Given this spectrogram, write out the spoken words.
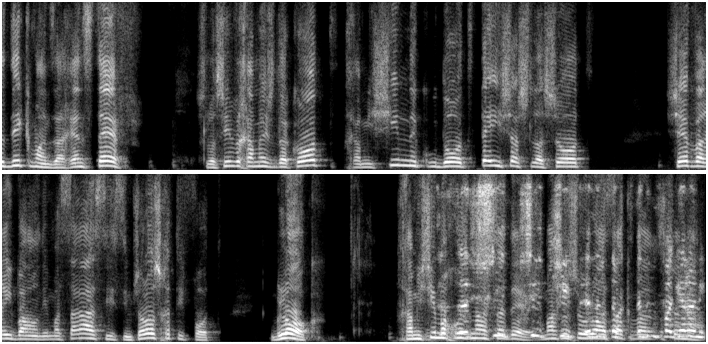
לדיקמן, זה אכן סטף. 35 דקות, 50 נקודות, 9 שלשות, 7 ריבאונדים, 10 אסיסטים, 3 חטיפות, בלוק, 50 אחוז מהשדה, שיט, משהו שיט, שהוא לא עשה כבר איזה מפגר שנה. אני,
